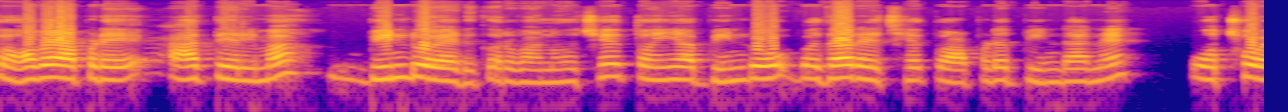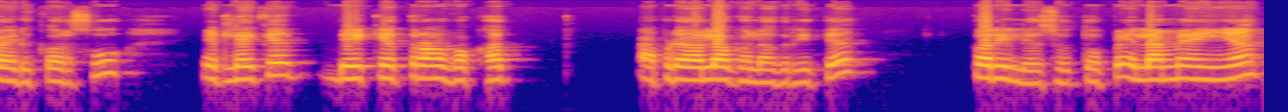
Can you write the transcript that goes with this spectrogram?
તો હવે આપણે આ તેલમાં ભીંડો એડ કરવાનો છે. તો અહીંયા ભીંડો વધારે છે તો આપણે ભીંડાને ઓછો એડ કરશું. એટલે કે બે કે ત્રણ વખત આપણે અલગ અલગ રીતે કરી લેશું. તો પહેલાં મેં અહીંયા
